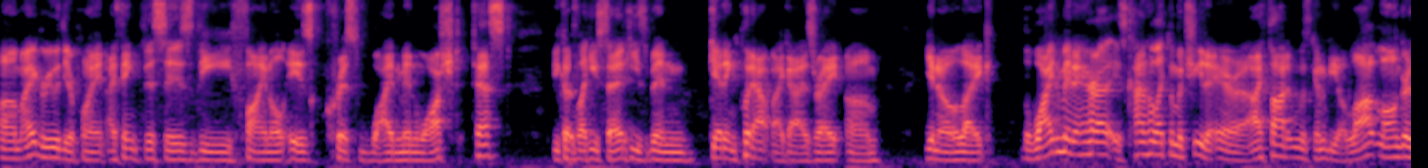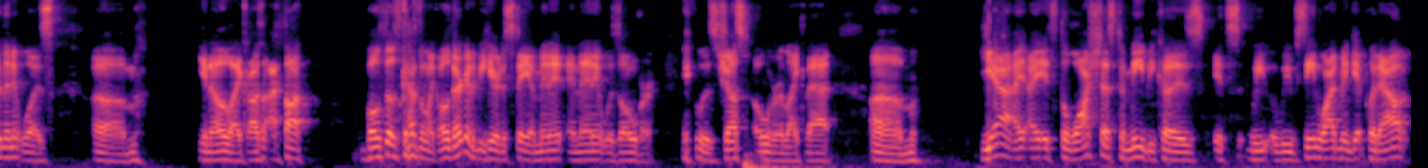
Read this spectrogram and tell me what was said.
Um, I agree with your point. I think this is the final is Chris Weidman washed test because, like you said, he's been getting put out by guys, right? Um, you know, like the Weidman era is kind of like the Machida era. I thought it was going to be a lot longer than it was. Um, you know, like I, was, I thought both those guys. I'm like, oh, they're going to be here to stay a minute, and then it was over. It was just over like that. Um, Yeah, I, I, it's the wash test to me because it's we we've seen Weidman get put out.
